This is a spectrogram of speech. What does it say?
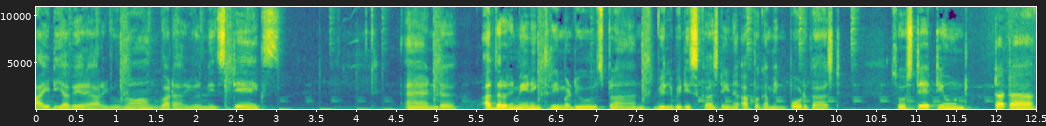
idea where are you wrong what are your mistakes and uh, other remaining three modules plans will be discussed in an upcoming podcast. So stay tuned. Tata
